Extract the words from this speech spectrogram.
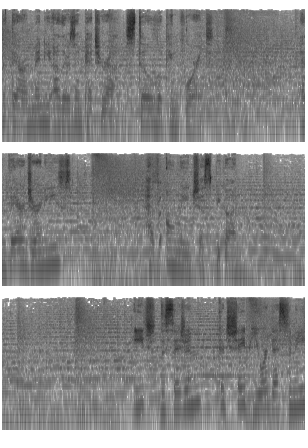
But there are many others in Petria still looking for it. And their journeys have only just begun. Each decision could shape your destiny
